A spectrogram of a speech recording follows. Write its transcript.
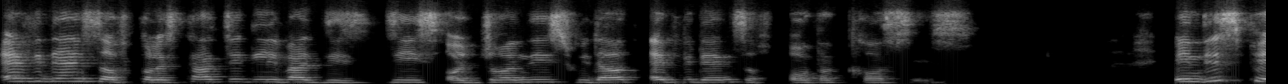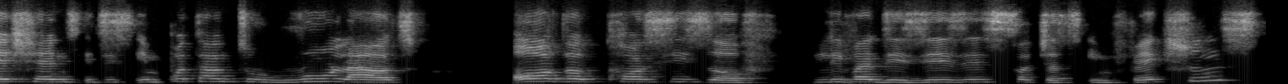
evidence of cholestatic liver disease or jaundice without evidence of other causes. In these patients, it is important to rule out other causes of liver diseases such as infections,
